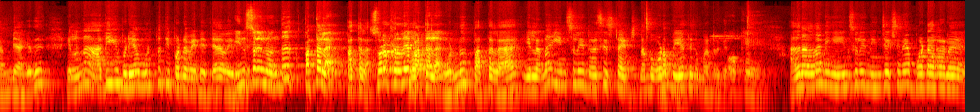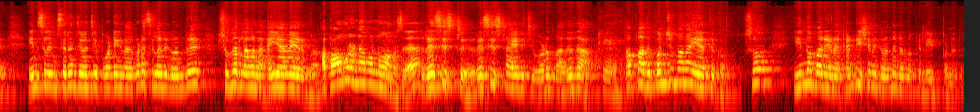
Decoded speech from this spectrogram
கம்மியாகுது. இல்லைன்னா அதிகப்படியாக உற்பத்தி பண்ண வேண்டிய தேவை. இன்சுலின் வந்து பத்தல. பத்தலை. சுரக்கிறதே பத்தல. ஒன்று பத்தலை. இல்லைன்னா இன்சுலின் ரெசிஸ்ட் ஆயிடுச்சு. நம்ம உடம்பு ஏற்றுக்க மாட்டிருக்கு. ஓகே அதனால தான் நீங்கள் இன்சுலின் இன்ஜெக்ஷனே போட்டாக்கான இன்சுலின் சிரிஞ்சு வச்சு போட்டிங்கன்னா கூட சிலருக்கு வந்து சுகர் லெவல் ஹையாகவே இருக்கும். அப்ப அவங்களும் என்ன பண்ணுவாங்க சார் ரெசிஸ்ட் ரெசிஸ்ட் ஆயிடுச்சு உடம்பு அதுதான். Okay. அப்போ அது கொஞ்சமாக தான் ஏற்றுக்கும் ஸோ இந்த மாதிரியான கண்டிஷனுக்கு வந்து நமக்கு லீட் பண்ணுது.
